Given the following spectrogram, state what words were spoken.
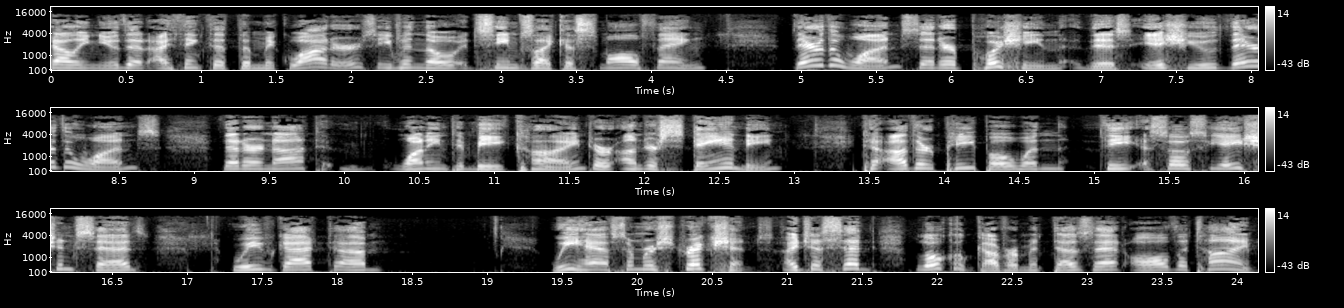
telling you that I think that the McWaters, even though it seems like a small thing, they're the ones that are pushing this issue. They're the ones that are not wanting to be kind or understanding to other people when the association says we've got um, we have some restrictions. I just said local government does that all the time.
